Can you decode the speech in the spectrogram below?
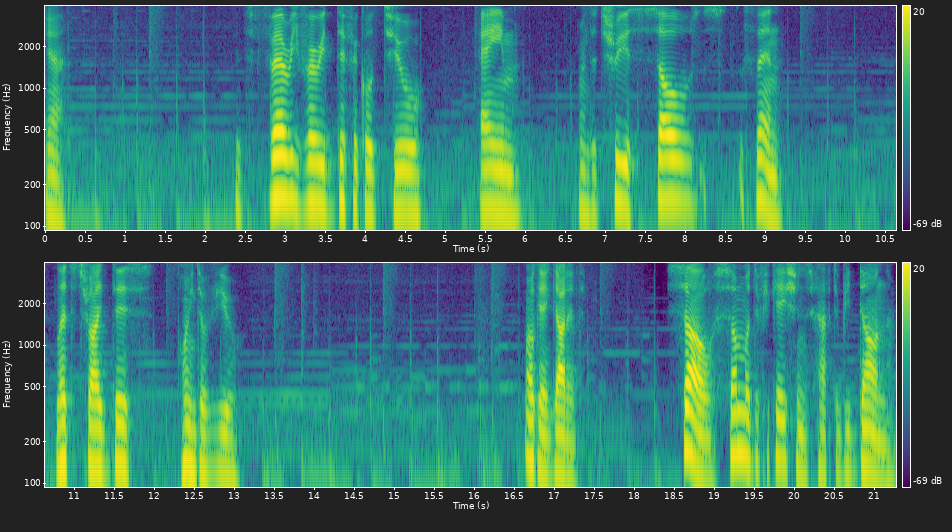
Yeah. It's very, very difficult to aim when the tree is so thin. Let's try this point of view. Okay, got it. So, some modifications have to be done.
